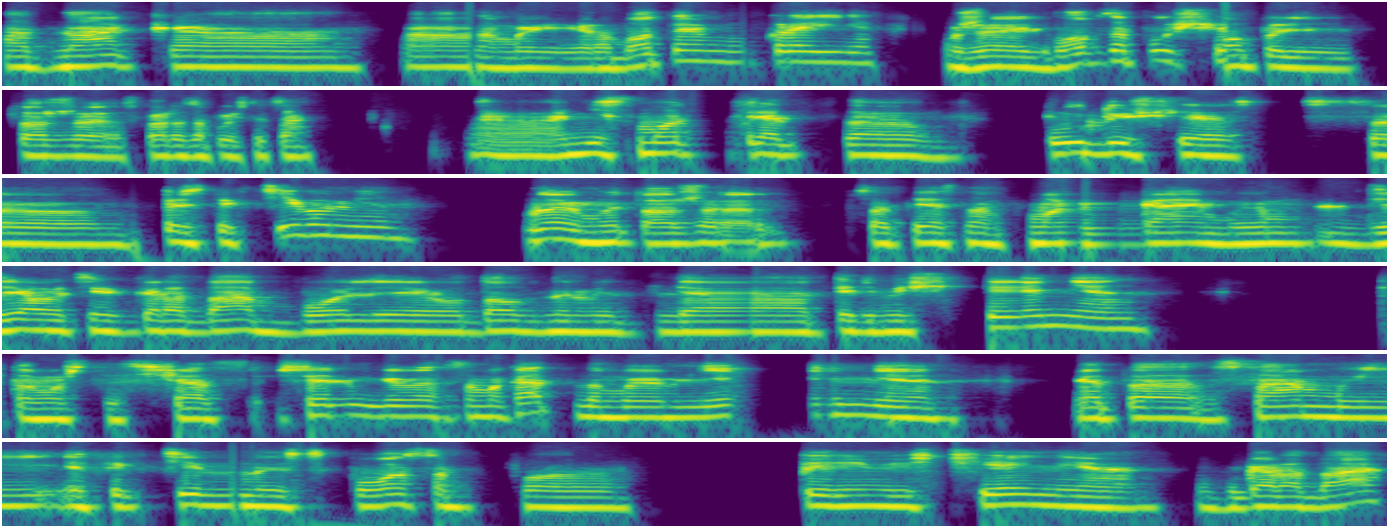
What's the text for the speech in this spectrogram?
Однако э, мы работаем в Украине. Уже Львов запущен, Ополь тоже скоро запустится. Э, они смотрят в будущее с перспективами. Ну и мы тоже, соответственно, помогаем им делать их города более удобными для перемещения, потому что сейчас шеринговый самокат, на мое мнение, это самый эффективный способ э, перемещения в городах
